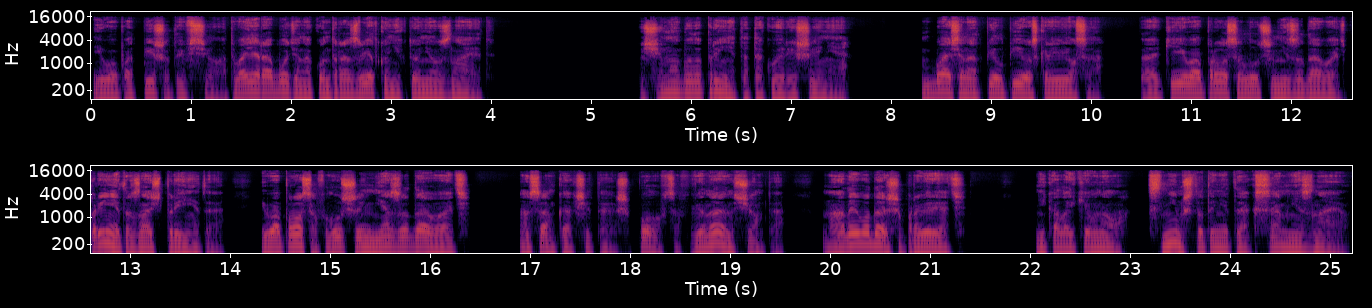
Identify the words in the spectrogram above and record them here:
Его подпишут, и все. О твоей работе на контрразведку никто не узнает. Почему было принято такое решение? Басин отпил пиво, скривился. Такие вопросы лучше не задавать. Принято, значит, принято. И вопросов лучше не задавать. А сам как считаешь, Половцев виновен в чем-то? Надо его дальше проверять. Николай кивнул. С ним что-то не так, сам не знаю.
